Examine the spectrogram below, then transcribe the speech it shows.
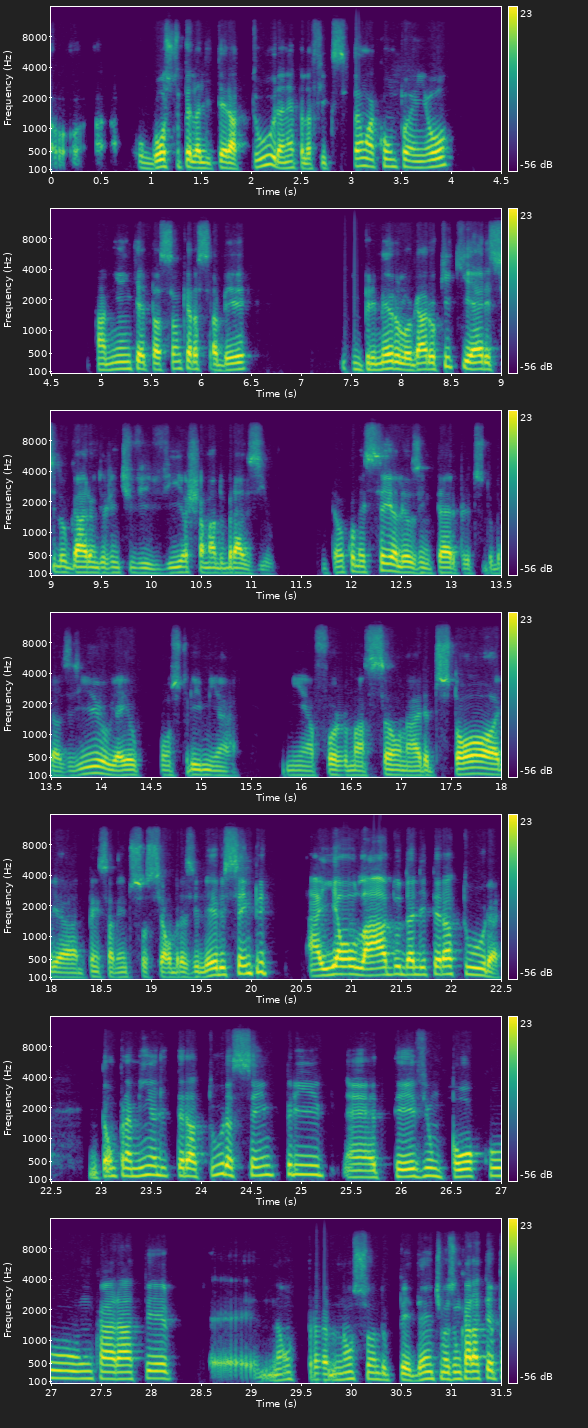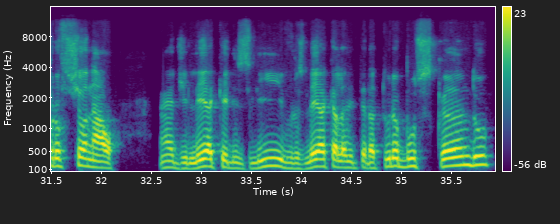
o gosto pela literatura, né, pela ficção, acompanhou a minha inquietação, que era saber, em primeiro lugar, o que, que era esse lugar onde a gente vivia, chamado Brasil. Então, eu comecei a ler os intérpretes do Brasil, e aí eu construí minha, minha formação na área de história, do pensamento social brasileiro, e sempre aí ao lado da literatura. Então, para mim, a literatura sempre é, teve um pouco um caráter não, não soando pedante, mas um caráter profissional, né, de ler aqueles livros, ler aquela literatura buscando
